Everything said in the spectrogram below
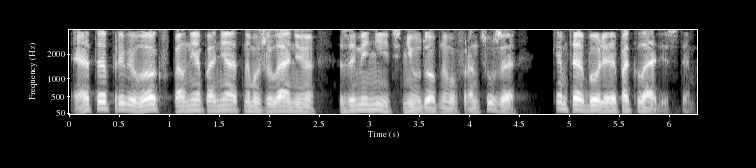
Это привело к вполне понятному желанию заменить неудобного француза кем-то более покладистым.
